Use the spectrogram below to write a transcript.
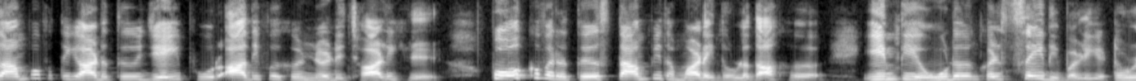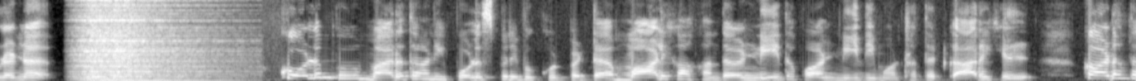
சம்பவத்தை அடுத்து ஜெய்ப்பூர் அதிவேக நெடுஞ்சாலையில் போக்குவரத்து ஸ்தம்பிதம் அடைந்துள்ளதாக இந்திய ஊடகங்கள் செய்தி வெளியிட்டுள்ளன. கொழும்பு மருதாணி போலீஸ் பிரிவுக்குட்பட்ட மாளிகாகந்த நீதவான் நீதிமன்றத்திற்கு அருகில் கடந்த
